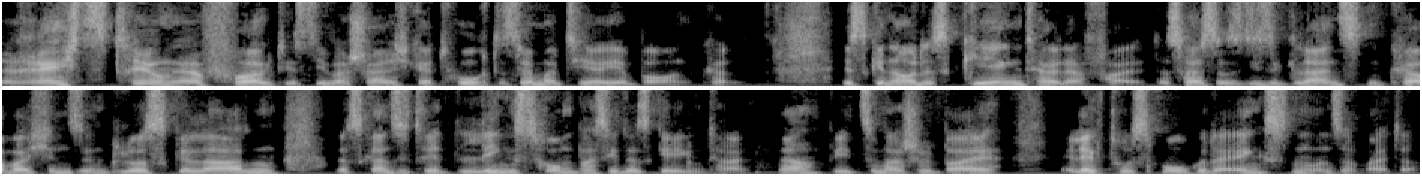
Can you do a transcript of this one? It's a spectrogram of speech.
Rechtsdrehung erfolgt, ist die Wahrscheinlichkeit hoch, dass wir Materie bauen können. Ist genau das Gegenteil der Fall. Das heißt also, diese kleinsten Körperchen sind plus geladen, das Ganze dreht links rum, passiert das Gegenteil. Ja? Wie zum Beispiel bei Elektrosmog oder Ängsten und so weiter.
